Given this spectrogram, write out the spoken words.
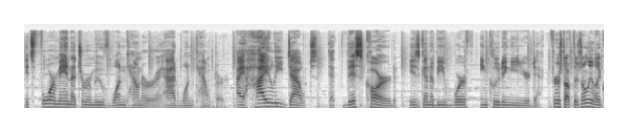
it's four mana to remove one counter or add one counter. I highly doubt that this card is going to be worth including in your deck. First off, there's only like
